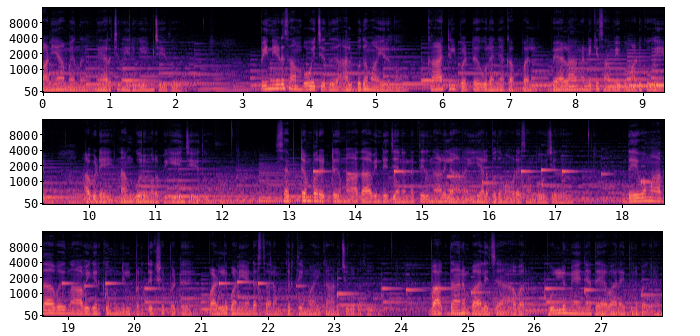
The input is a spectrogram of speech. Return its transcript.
പണിയാമെന്ന് നേർച്ചു നേരുകയും ചെയ്തു. പിന്നീട് സംഭവിച്ചത് അത്ഭുതമായിരുന്നു. കാറ്റിൽപ്പെട്ട് ഉലഞ്ഞ കപ്പൽ വേളാങ്കണ്ണിക്ക് സമീപം അടുക്കുകയും അവിടെ നങ്കൂരമുറപ്പിക്കുകയും ചെയ്തു. സെപ്റ്റംബർ എട്ട് മാതാവിന്റെ ജനന തിരുനാളിലാണ് ഈ അത്ഭുതം അവിടെ സംഭവിച്ചത്. ദൈവമാതാവ് നാവികർക്ക് മുന്നിൽ പ്രത്യക്ഷപ്പെട്ട് പള്ളി പണിയേണ്ട സ്ഥലം കൃത്യമായി കാണിച്ചു കൊടുത്തു. വാഗ്ദാനം പാലിച്ച അവർ പുല്ലുമേഞ്ഞ ദേവാലയത്തിനു പകരം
